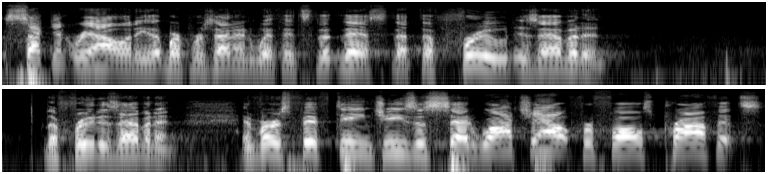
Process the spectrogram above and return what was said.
second reality that we're presented with? It's this that the fruit is evident. The fruit is evident. In verse 15, Jesus said, Watch out for false prophets.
